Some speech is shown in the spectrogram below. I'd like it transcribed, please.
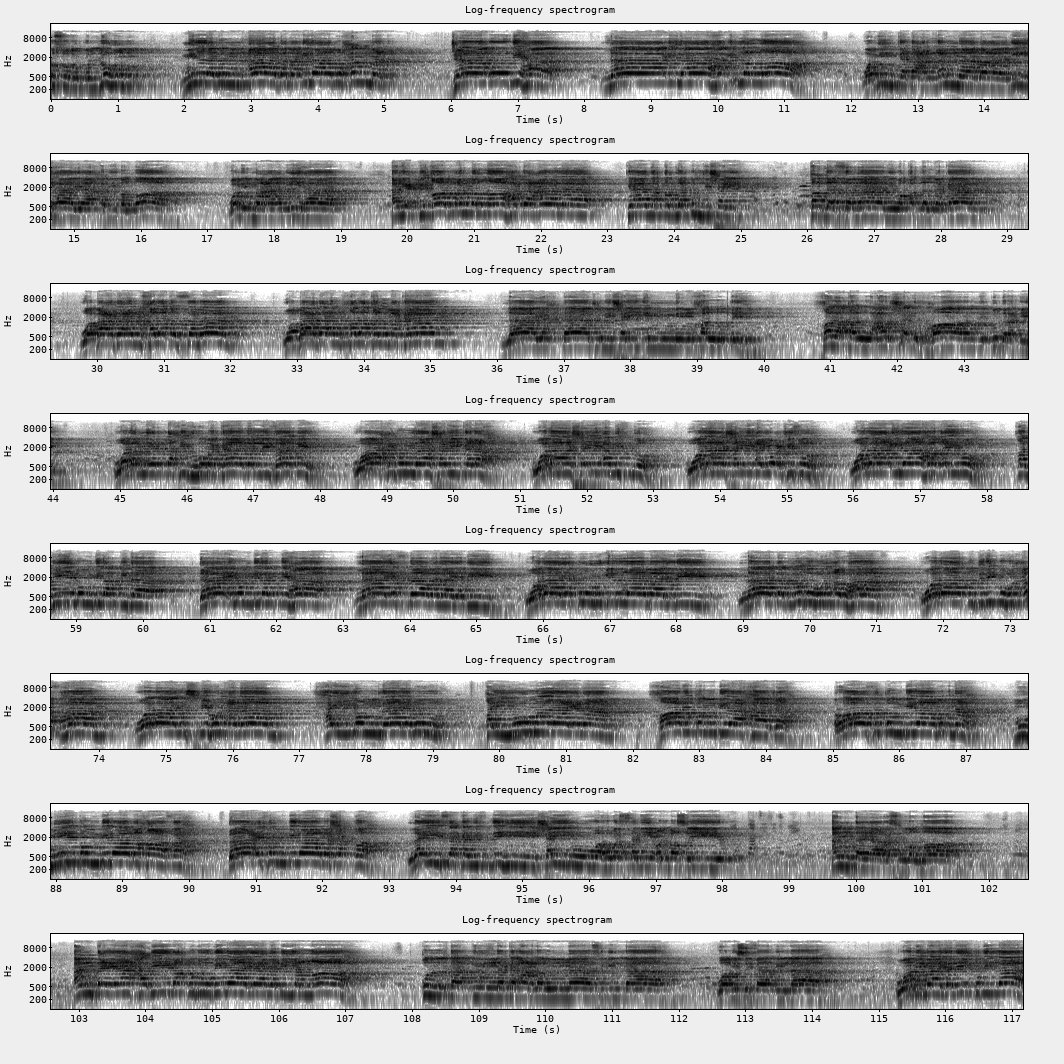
الرسل كلهم من لدن آدم إلى محمد جاءوا بها لا إله إلا الله. ومنك تعلمنا معانيها يا حبيب الله. ومن معانيها الاعتقاد أن الله تعالى كان قبل كل شيء قبل الزمان وقبل المكان. وبعد أن خلق الزمان وبعد أن خلق المكان لا يحتاج لشيء من خلقه. خلق العرش إظهارا لقدرته ولم يتخذه مكانا لذاته. واحد لا شريك له ولا شيء مثله ولا شيء يعجزه ولا إله غيره. قديم بلا ابتداء دائم بلا انتهاء لا يفنى ولا يبيد ولا يكون إلا ما يريد. لا تبلغه الأوهام ولا تدركه الأفهام ولا يشبه الأنام. حي لا يموت قيوم لا ينام خالق بلا حاجة رازق بلا مؤنة مميت بلا مخافة باعث بلا مشقة ليس كمثله شيء وهو السميع البصير. أنت يا رسول الله أنت يا حبيب قلوبنا يا نبي الله. قلت إنك أعلم الناس بالله وبصفات الله وبما يليق بالله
